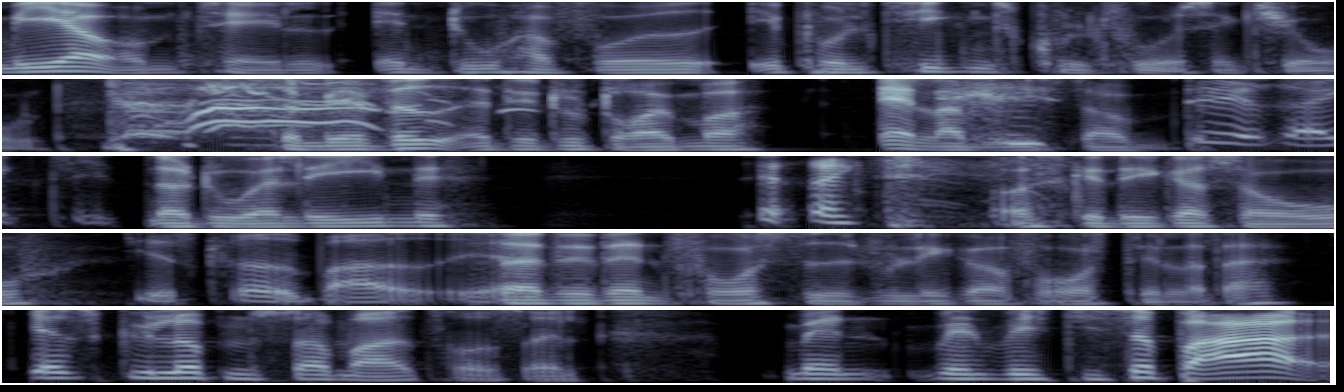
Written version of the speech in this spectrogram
mere omtale, end du har fået i politikens kultursektion. som jeg ved er det, du drømmer allermest om, Det er rigtigt. når du er alene Det er rigtigt. og skal ligge og sove. De har skrevet meget. Ja. Så er det den forside, du ligger og forestiller dig. jeg skylder dem så meget, trods alt. Men, men hvis de så bare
